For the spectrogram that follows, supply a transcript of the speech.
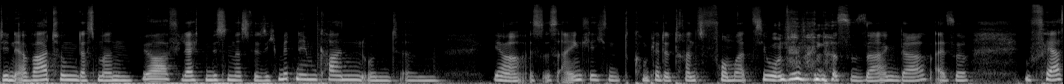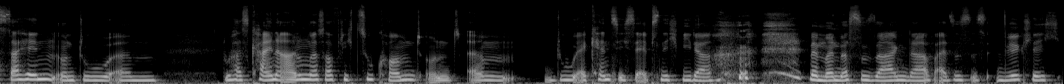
den Erwartungen, dass man ja vielleicht ein bisschen was für sich mitnehmen kann und ähm, ja, es ist eigentlich eine komplette Transformation, wenn man das so sagen darf. Also du fährst dahin und du, ähm, du hast keine Ahnung, was auf dich zukommt und ähm, du erkennst dich selbst nicht wieder, wenn man das so sagen darf. Also es ist wirklich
